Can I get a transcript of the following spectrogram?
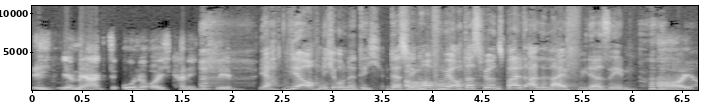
ihr merkt, ohne euch kann ich nicht leben. Ja, wir auch nicht ohne dich. Deswegen oh. hoffen wir auch, dass wir uns bald alle live wiedersehen. Oh ja,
